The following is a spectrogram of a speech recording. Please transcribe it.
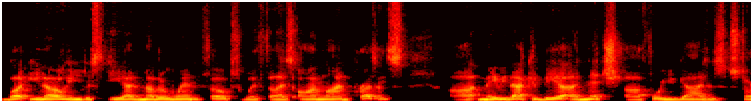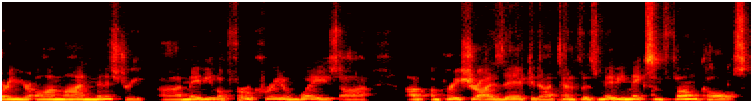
But you know, he just he had another win, folks, with uh, his online presence. Uh, maybe that could be a, a niche uh, for you guys is starting your online ministry. Uh, maybe look for creative ways. I'm pretty sure Isaiah could attend for this. Maybe make some phone calls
